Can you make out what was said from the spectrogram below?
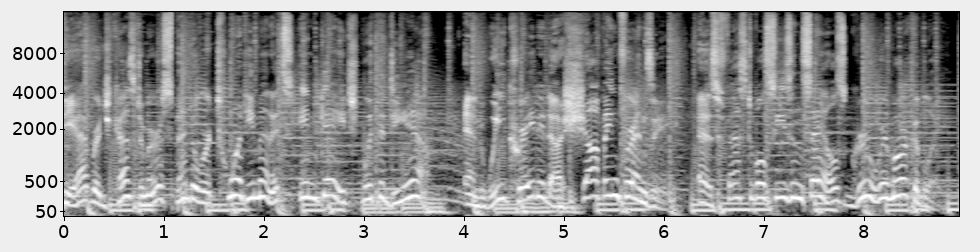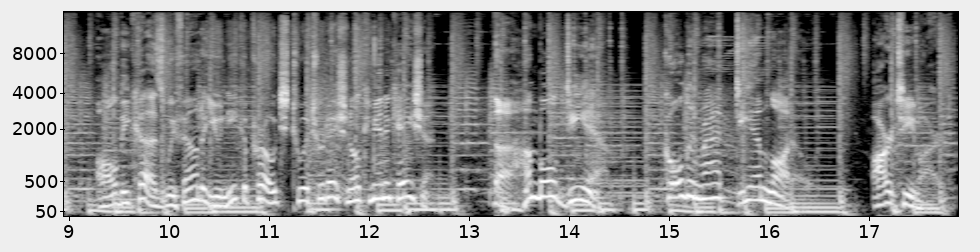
The average customer spent over 20 minutes engaged with the DM, and we created a shopping frenzy as festival season sales grew remarkably. All because we found a unique approach to a traditional communication. The Humble DM. Golden Rat DM Lotto. RT Mart.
